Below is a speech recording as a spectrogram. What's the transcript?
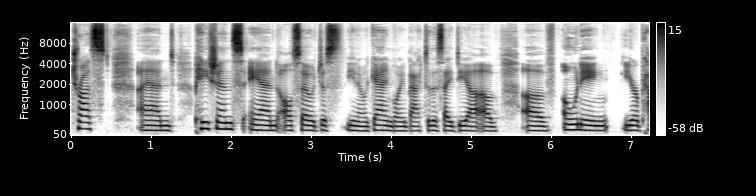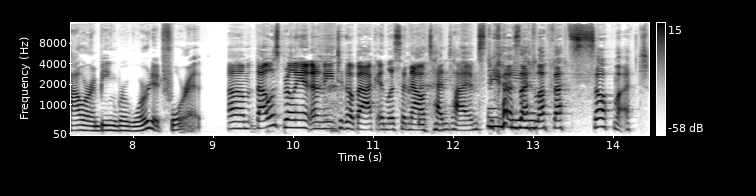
trust and patience and also just, you know, again, going back to this idea of of owning your power and being rewarded for it. Um, that was brilliant. I need to go back and listen now 10 times because I love that so much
